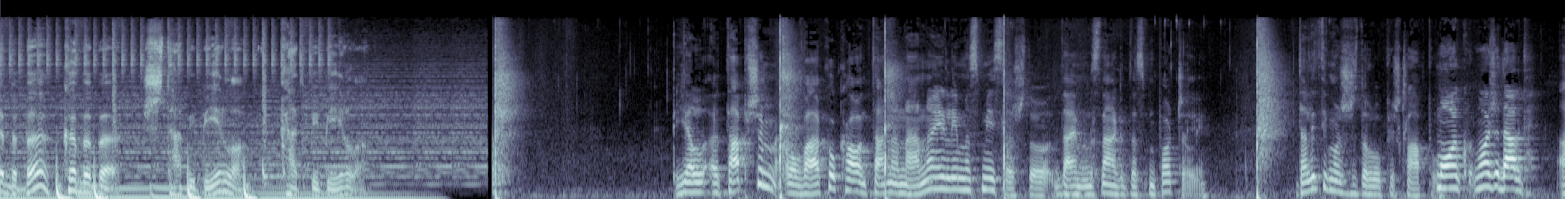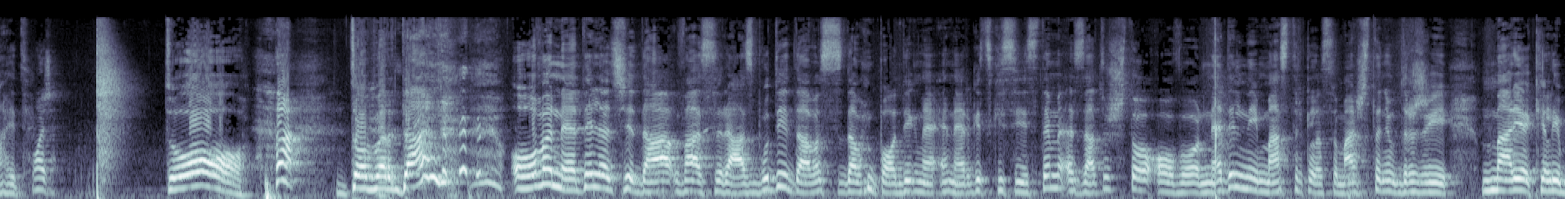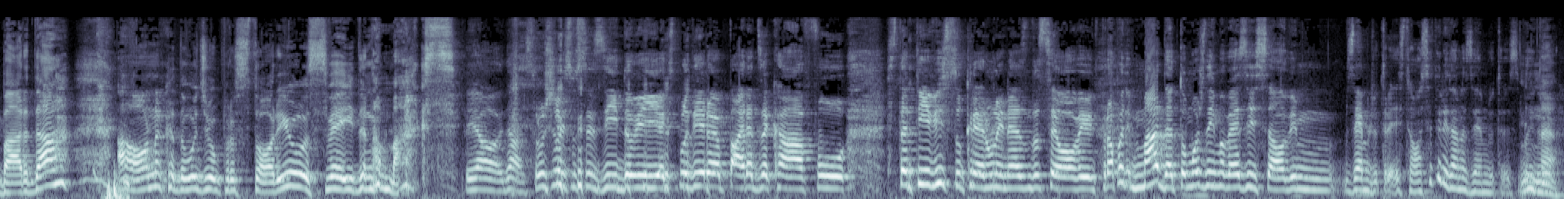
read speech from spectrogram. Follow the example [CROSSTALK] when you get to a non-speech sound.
ŽBB, KBB. Šta bi bilo, kad bi bilo? Jel e, tapšem ovako kao tana nana ili ima smisla što dajem znak da smo počeli? Da li ti možeš da lupiš klapu? Mogu, može davde. Ajde. Može. To! [LAUGHS] Dobar dan! Ova nedelja će da vas razbudi, da, vas, da vam podigne energetski sistem, zato što ovo nedeljni masterclass o maštanju drži Marija Kilibarda, a ona kada uđe u prostoriju sve ide na maks. Jo, da, srušili su se zidovi, eksplodirao je aparat za kafu, stativi su krenuli, ne znam da se ovi propade. Mada to možda ima veze i sa ovim zemljotresom. Jeste osetili danas zemljotres? Ne.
